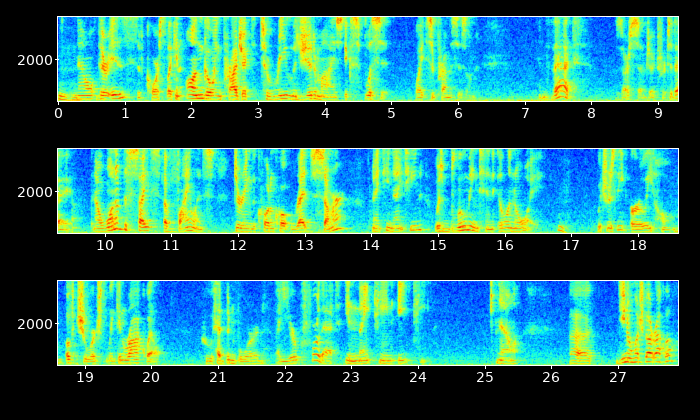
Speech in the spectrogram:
Now, there is, of course, like an ongoing project to re legitimize explicit white supremacism. And that is our subject for today. Now, one of the sites of violence during the quote unquote Red Summer, of 1919, was Bloomington, Illinois, which was the early home of George Lincoln Rockwell, who had been born a year before that in 1918. Now, uh, do you know much about Rockwell?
